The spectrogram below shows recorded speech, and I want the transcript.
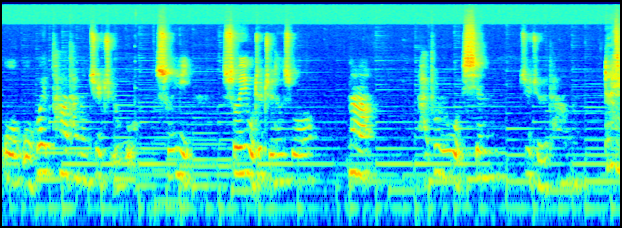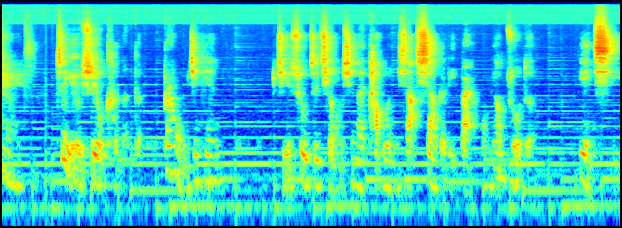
我我会怕他们拒绝我，所以所以我就觉得说，那还不如我先拒绝他们，这样子。这也是有可能的。不然我们今天结束之前，我们先来讨论一下下个礼拜我们要做的练习。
